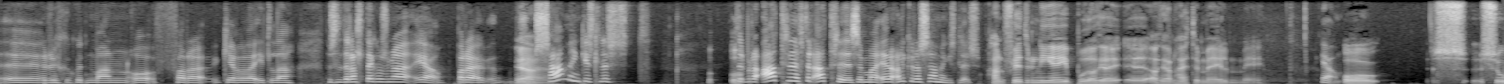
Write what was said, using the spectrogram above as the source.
uh, rukka hvern mann og fara að gera það illa. Þú veist, þetta er alltaf eitthvað svona, já, bara Já, samhengislust þetta er bara atrið eftir atrið sem eru algjörlega samhengislust hann flytur í nýja íbúð af því að, eh, af því að hann hættir með ilmi. Já. og svo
